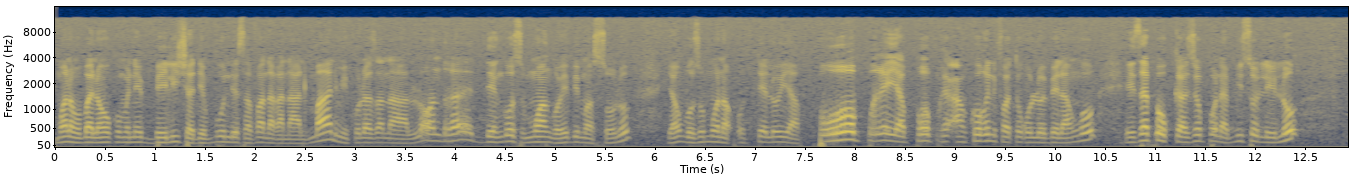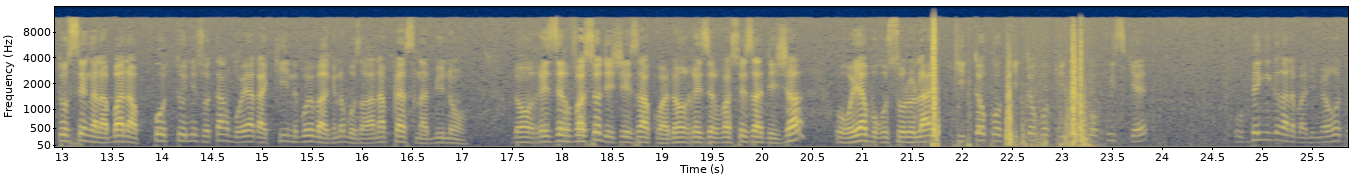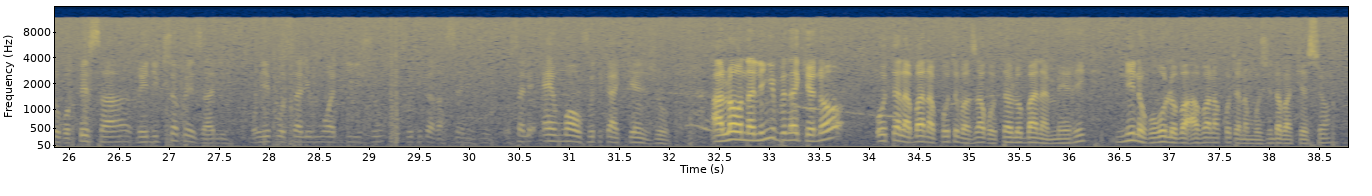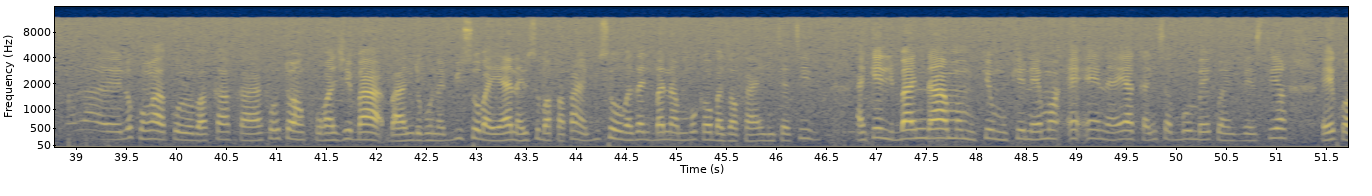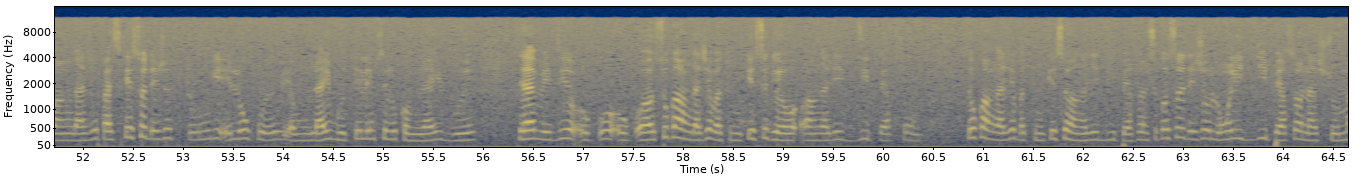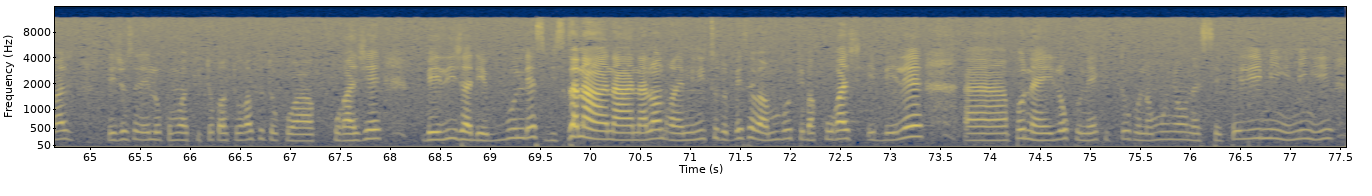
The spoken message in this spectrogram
Mwana mobali yango kombo ne Belija de Bundes avandaka na Allemagne mikolo aza na Londres Dengos Mwanga oyebi masolo yango bozo mona hotel oyo ya propre ya propre encore une fois toko lobela yango eza pe occasion pona biso lelo to senga na bana poto nioso tango boyaka kin boyebaka kino bozalaka na place na bino donc reservation deja eza quoi donc reservation eza deja okoya boko solola kitoko kitoko kitoko puisque Obengi kaka na ba numero toko pesa reduction pe ezali oye pe osali mua dix jours ofuti kaka cinq jours osali un mois ofuti kaka quinze jours alors na lingi penza que non otala bana poto baza kota lo bana amerique nini okoko loba avant na kota na mozindo ya ba question. Voilà eloko nga nako loba kaka il faut to encourager ba ba ndeko na biso ba yaya na biso ba papa na biso oyo baza libanda ya mboka oyo bazwaka initiative ake libanda mua muke muke naye mua un un naye akangisa bombe aye ko investir aye ko engage parce que soki deja otongi eloko ya mulayi boye otelemisi eloko ya mulayi boye cela veut dire soki o engage batu muke ce que o engage 10 personnes soki o engage batu muke ce que o engage 10 personnes sikoyo soki deja olongoli 10 personnes na chômage deja osala eloko moko ya kitoko en tout cas biso toko encourager Belija de Bundes bisika na, na, na Londres na minute oyo topesa ba mbote ba courage ebele uh, mpo na eloko na ye kitoko namoni yango nasepeli mingi mingi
